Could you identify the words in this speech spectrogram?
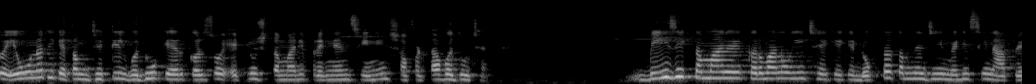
તો એવું નથી કે તમે જેટલી વધુ કેર કરશો, એટલું જ તમારી પ્રેગ્નન્સીની સફળતા વધુ છે. બેઝિક તમારે કરવાનું એ છે કે કે ડૉક્ટર તમને જે મેડિસિન આપે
